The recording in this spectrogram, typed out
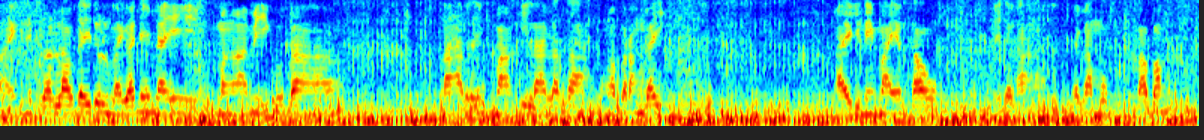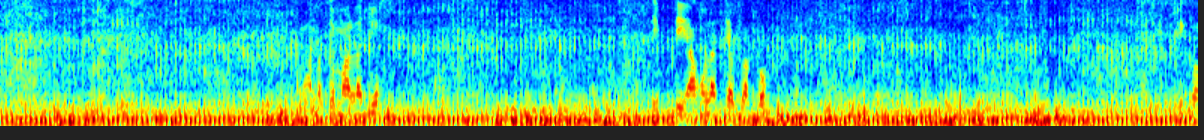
Ay, kinipralaw dahil may gani na mga amigo ta na rin makilala sa mga barangay. Ay, gini mayang tao. Ay, daga, daga mo kabang. Salamat sa malang Diyos. Safety ako lang siya ko. Safety ko.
